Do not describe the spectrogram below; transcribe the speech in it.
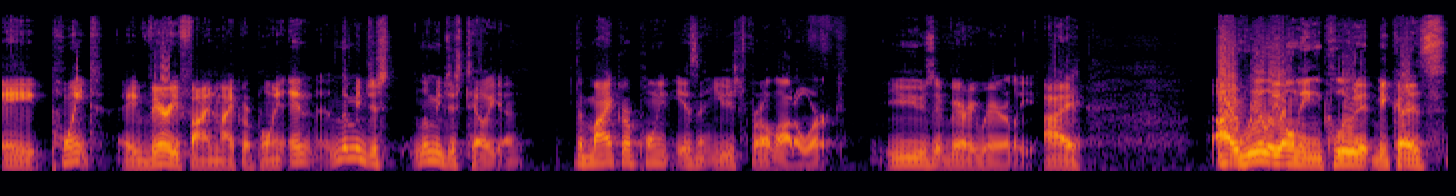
a point, a very fine micro point. And let me just let me just tell you, the micro point isn't used for a lot of work. You use it very rarely. I I really only include it because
